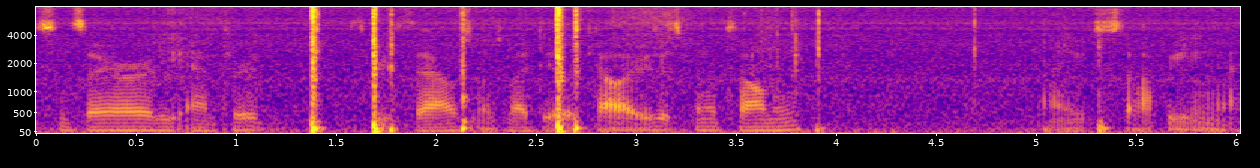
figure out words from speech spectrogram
since I already entered 3,000 as my daily calories, it's going to tell me I need to stop eating now.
